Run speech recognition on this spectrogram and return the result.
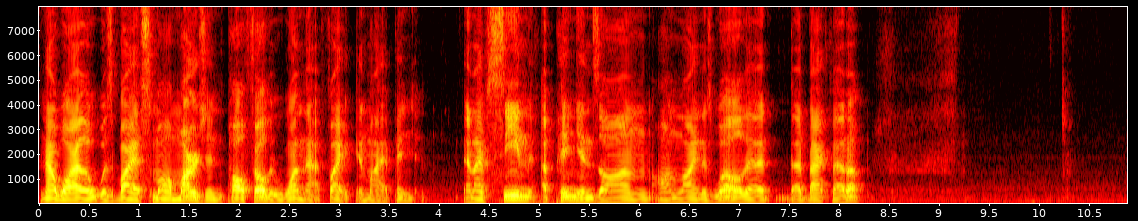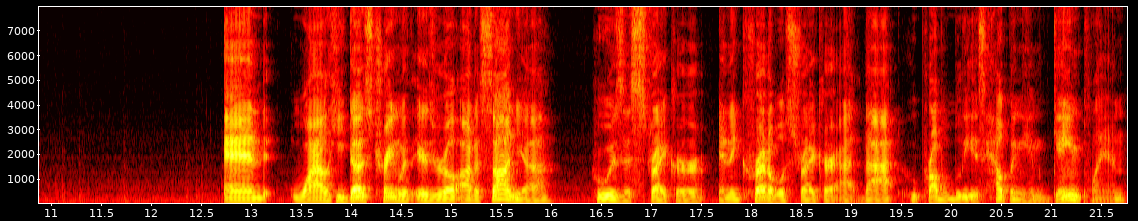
Now, while it was by a small margin, Paul Felder won that fight, in my opinion. And I've seen opinions on online as well that, that back that up. And while he does train with Israel Adesanya, who is a striker, an incredible striker at that, who probably is helping him game plan,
